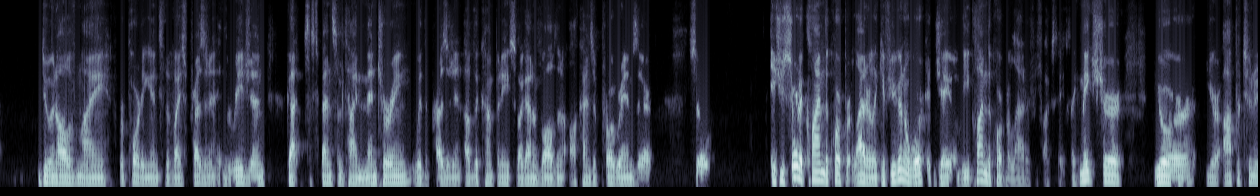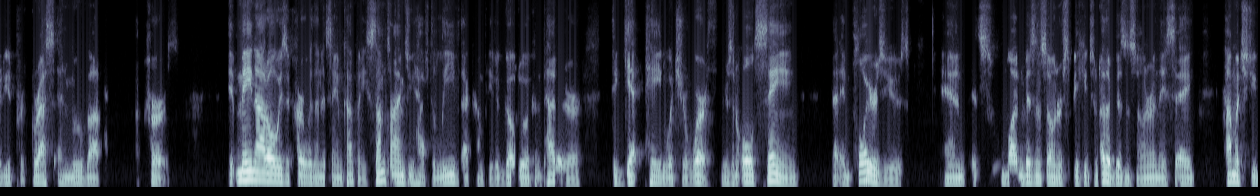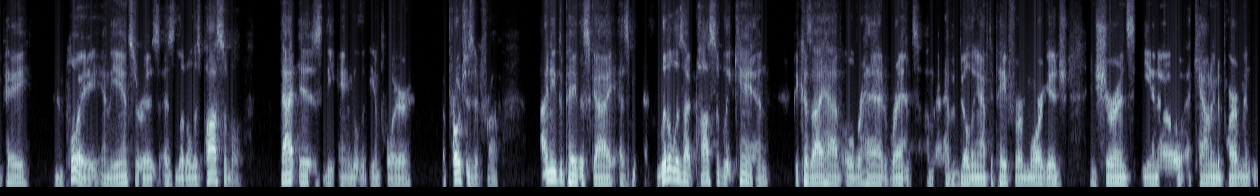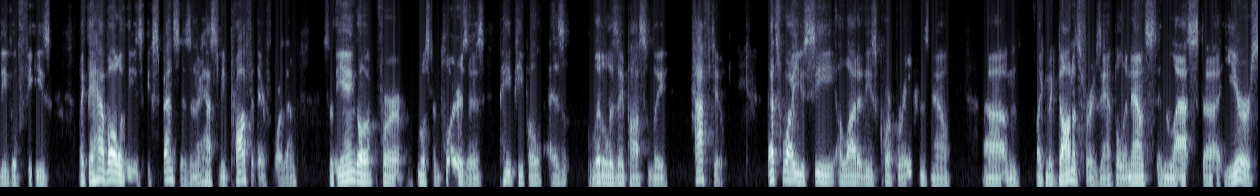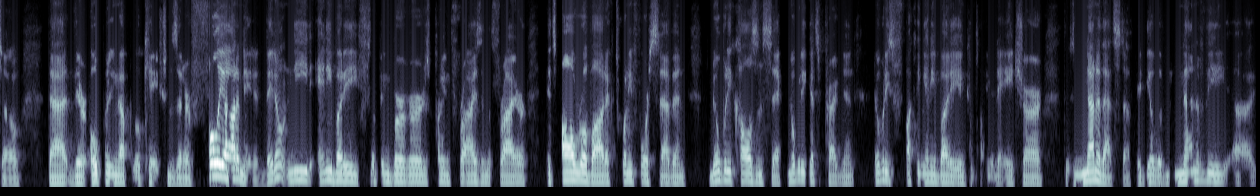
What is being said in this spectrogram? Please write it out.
doing all of my reporting into the vice president in the region got to spend some time mentoring with the president of the company. So I got involved in all kinds of programs there. So as you sort of climb the corporate ladder, like if you're going to work at JOB, climb the corporate ladder for fuck's sake. Like make sure your your opportunity to progress and move up occurs. It may not always occur within the same company. Sometimes you have to leave that company to go to a competitor to get paid what you're worth. There's an old saying that employers use and it's one business owner speaking to another business owner and they say how much do you pay an employee and the answer is as little as possible that is the angle that the employer approaches it from. I need to pay this guy as, little as i possibly can because i have overhead rent i have a building i have to pay for mortgage insurance e&o accounting department legal fees. Like they have all of these expenses and there has to be profit there for them. So the angle for most employers is pay people as little as they possibly have to. That's why you see a lot of these corporations now, um, like McDonald's, for example, announced in the last uh, year or so that they're opening up locations that are fully automated. They don't need anybody flipping burgers, putting fries in the fryer. It's all robotic 24 7. Nobody calls in sick. Nobody gets pregnant. Nobody's fucking anybody and complaining to HR. There's none of that stuff. They deal with none of the uh,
